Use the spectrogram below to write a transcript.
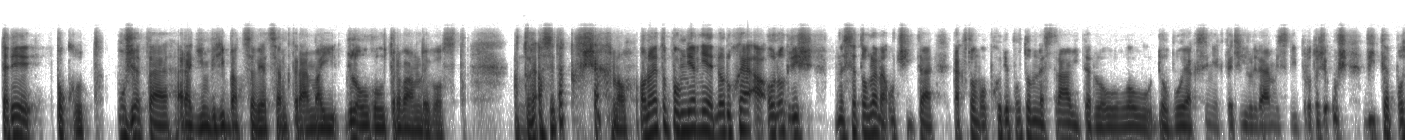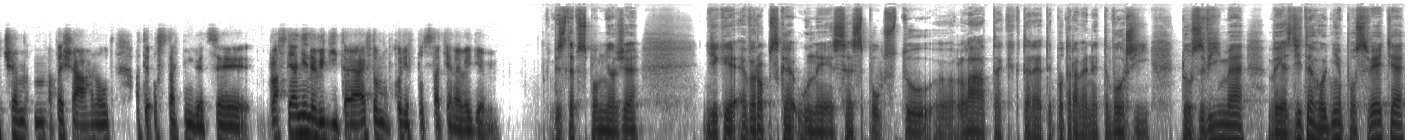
Tedy pokud můžete, radím vyhýbat se věcem, které mají dlouhou trvanlivost. A to je asi tak všechno. Ono je to poměrně jednoduché a ono, když se tohle naučíte, tak v tom obchodě potom nestrávíte dlouhou dobu, jak si někteří lidé myslí, protože už víte, po čem máte šáhnout a ty ostatní věci vlastně ani nevidíte. Já je v tom obchodě v podstatě nevidím. Vy jste vzpomněl, že Díky Evropské unii se spoustu eh, látek, které ty potraviny tvoří, dozvíme. Vy jezdíte hodně po světě.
